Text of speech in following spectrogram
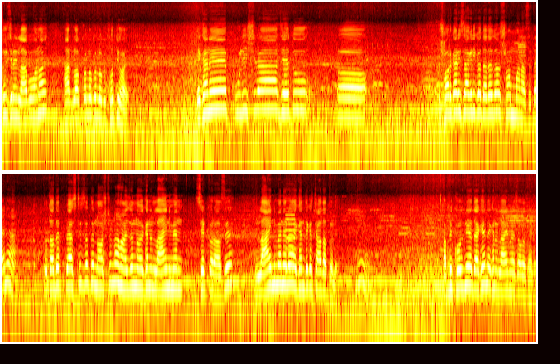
দুই শ্রেণি লাভবান হয়, আর লক্ষ লক্ষ লোকের ক্ষতি হয়। এখানে পুলিশরা যেহেতু সরকারি চাকরি করে তাদের তো সম্মান আছে, তাই না? তো তাদের প্যাস্টিস যাতে নষ্ট না হয় জন্য এখানে লাইনম্যান সেট করা আছে। লাইনম্যানেরা এখান থেকে চাঁদা তোলে। আপনি খোঁজ নিয়ে দেখেন, এখানে লাইনম্যানের চাঁদা থাকে।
